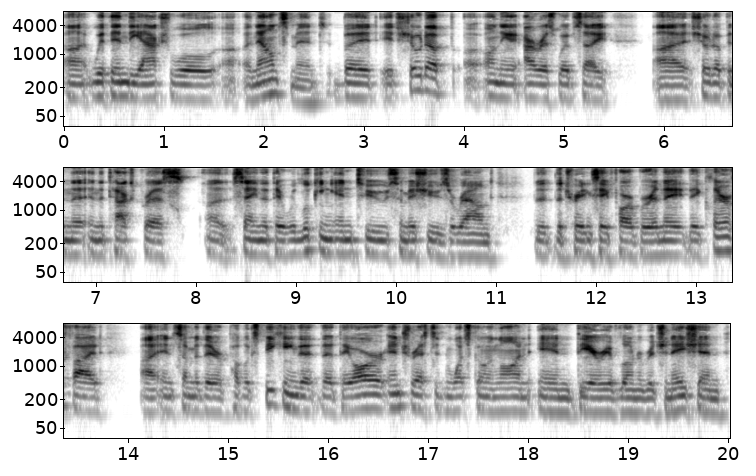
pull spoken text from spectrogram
uh, within the actual uh, announcement, but it showed up uh, on the IRS website, uh, showed up in the in the tax press, uh, saying that they were looking into some issues around the, the trading safe harbor, and they they clarified uh, in some of their public speaking that that they are interested in what's going on in the area of loan origination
